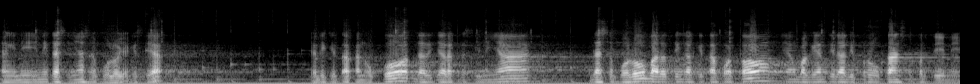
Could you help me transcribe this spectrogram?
yang ini ini kasihnya 10 ya guys ya jadi kita akan ukur dari jarak ke sininya udah 10 baru tinggal kita potong yang bagian tidak diperlukan seperti ini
